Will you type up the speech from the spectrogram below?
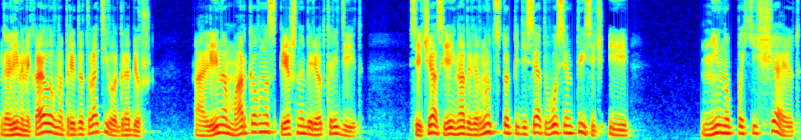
Галина Михайловна предотвратила грабеж. Алина Марковна спешно берет кредит. Сейчас ей надо вернуть 158 тысяч и... Нину похищают,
